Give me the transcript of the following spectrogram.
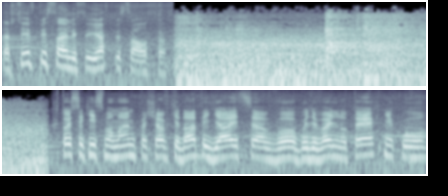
Да все вписались, и я вписался. Хтось в якийсь момент почав кидати яйця в будівельну техніку.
